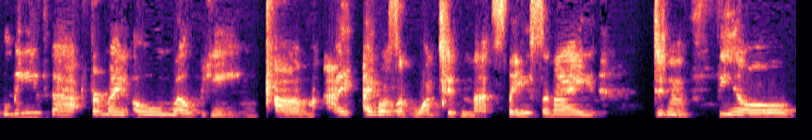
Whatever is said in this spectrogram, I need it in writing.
leave that for my own well being, um, I, I wasn't wanted in that space and I didn't feel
